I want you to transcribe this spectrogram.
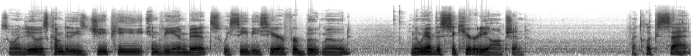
So what to do is come to these GP NVM bits. We see these here for boot mode. And then we have this security option. If I click set,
